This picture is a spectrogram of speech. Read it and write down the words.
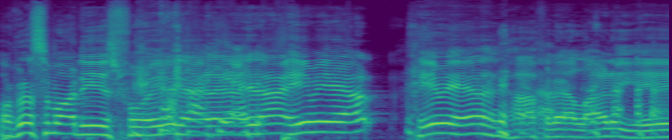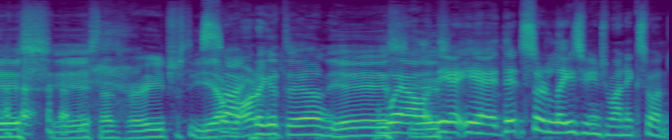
I've got some ideas for you. Now, now, Yeah. now, hear me out." Here we are. Half an hour later, yes, yes, that's very interesting. Yeah, So- I'm writing it down. Yes. Well, yes. yeah, yeah, that sort of leads me into my next one.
